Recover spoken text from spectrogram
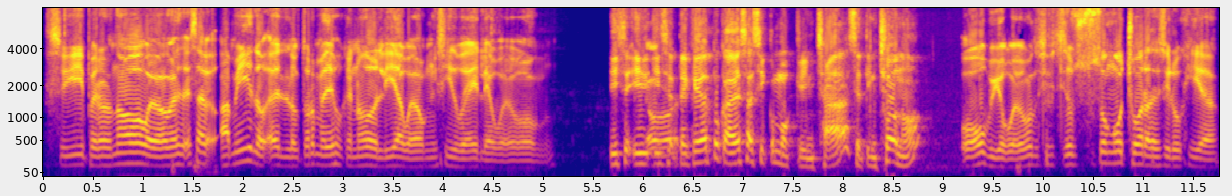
Sí, pero no, huevón. esa- a mí lo- el doctor me dijo que no dolía, huevón, y sí duele, huevón. ¿Y, se, y, y se te quedó tu cabeza así como que hinchada? ¿Se te hinchó, no? Obvio, si Son, ocho horas de cirugía.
